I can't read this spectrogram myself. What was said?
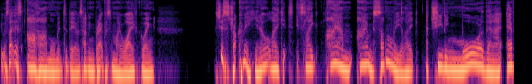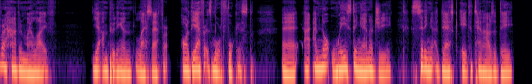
it was like this aha moment today. I was having breakfast with my wife, going, it just struck me, you know, like it's it's like I am I am suddenly like achieving more than I ever have in my life, yet I'm putting in less effort, or the effort is more focused. Uh, I, I'm not wasting energy sitting at a desk eight to ten hours a day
